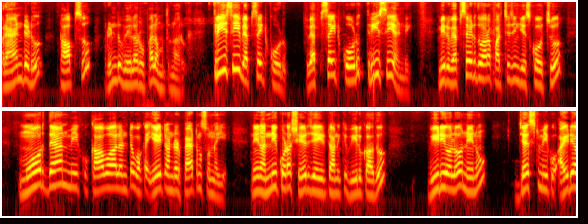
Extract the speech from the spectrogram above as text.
బ్రాండెడ్ టాప్స్ రెండు వేల రూపాయలు అమ్ముతున్నారు. Three C website code website code three C అండి. మీరు వెబ్సైట్ ద్వారా పర్చేజింగ్ చేసుకోవచ్చు. మోర్ దాన్ మీకు కావాలంటే ఒక ఎయిట్ హండ్రెడ్ ప్యాటర్న్స్ ఉన్నాయి. నేను అన్నీ కూడా షేర్ చేయటానికి వీలు కాదు. వీడియోలో నేను జస్ట్ మీకు ఐడియా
